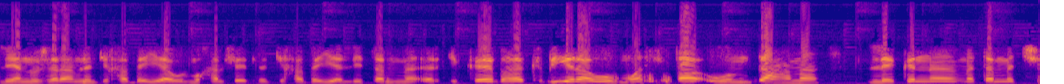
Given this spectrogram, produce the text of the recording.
لأنه الجرائم الانتخابية والمخالفات الانتخابية اللي تم ارتكابها كبيرة وموثقة ومدعمة لكن ما تمتش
